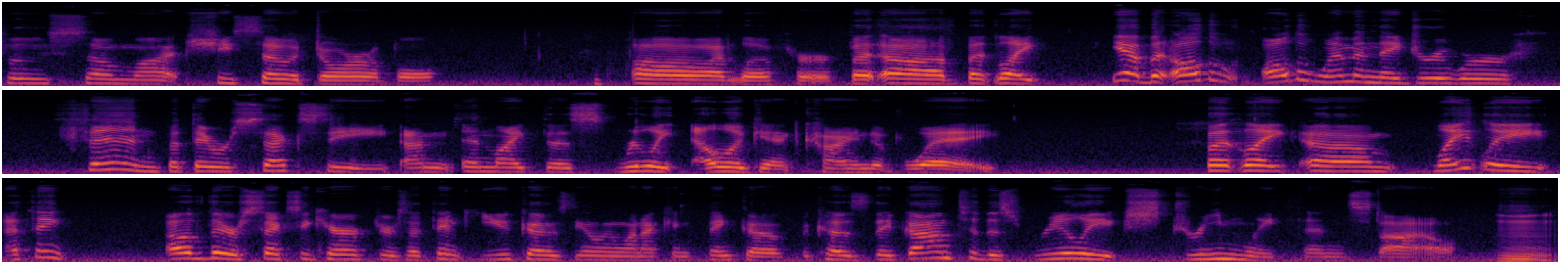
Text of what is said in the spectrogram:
fu so much. She's so adorable. Oh i love her. But uh but like yeah but all the all the women they drew were thin but they were sexy and in like this really elegant kind of way but like um lately i think of their sexy characters, I think Yuko is the only one I can think of because they've gone to this really extremely thin style. mm.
